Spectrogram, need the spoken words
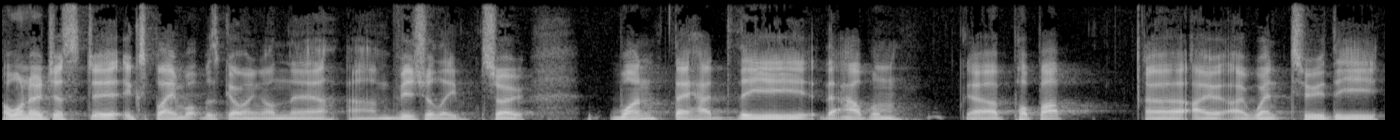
I want to just uh, explain what was going on there um, visually. So, one, they had the the album uh, pop up. Uh, I, I, went to the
